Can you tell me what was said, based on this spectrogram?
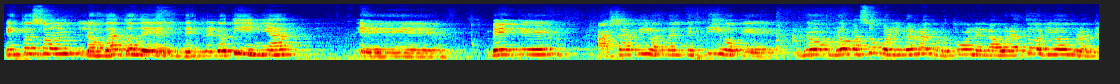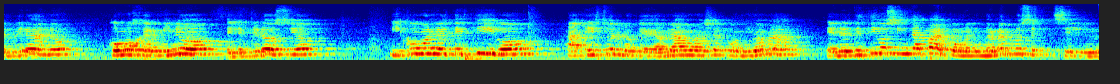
estos son los datos de, esclerotinia. Eh, ven que allá arriba está el testigo que no, no pasó por el invernáculo, estuvo en el laboratorio durante el verano, cómo germinó el esclerocio y cómo en el testigo, esto es lo que hablábamos ayer con mi mamá, en el testigo sin tapar, como el invernáculo se,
